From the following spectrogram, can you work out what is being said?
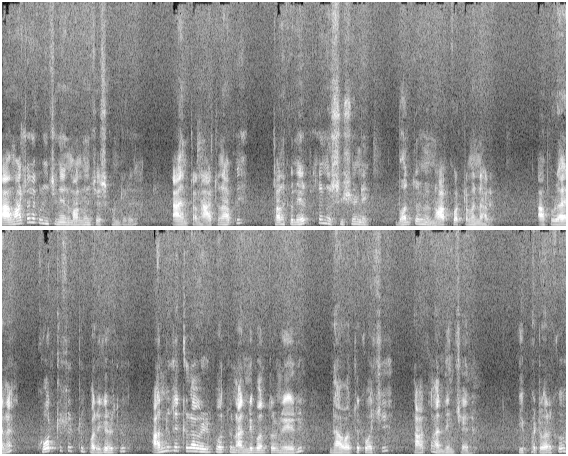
ఆ మాటల గురించి నేను మననం చేసుకుంటుండగా ఆయన తన ఆటను ఆపి తనకు నేర్పుతున్న శిష్యుణ్ణి బంతులను నాకు కొట్టమన్నాడు. అప్పుడు ఆయన కోర్టు చుట్టూ పరిగెడుతూ అన్ని దిక్కులా వెళ్ళిపోతున్న అన్ని బంతులను ఏరి నా వద్దకు వచ్చి నాకు అందించారు. ఇప్పటి వరకు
